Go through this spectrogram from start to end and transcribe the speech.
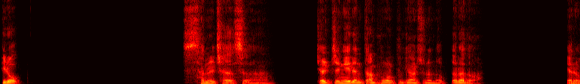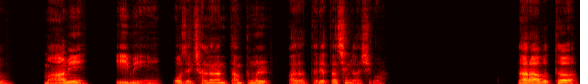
비록 산을 찾아서 결정에 이른 단풍을 구경할 수는 없더라도 여러분 마음이 이미 오색 찬란한 단풍을 받아들였다 생각하시고 나라부터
